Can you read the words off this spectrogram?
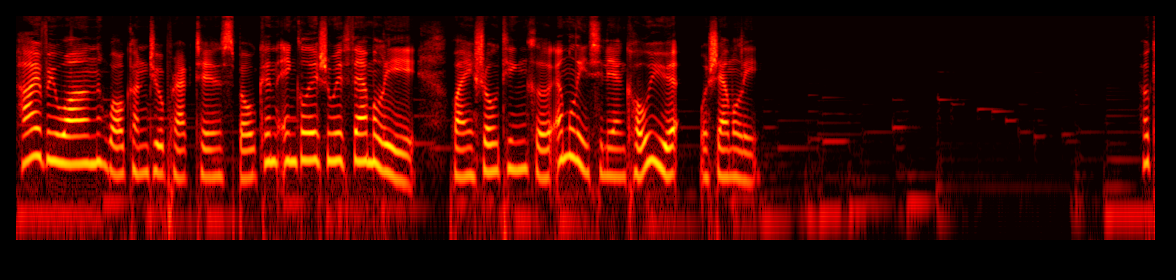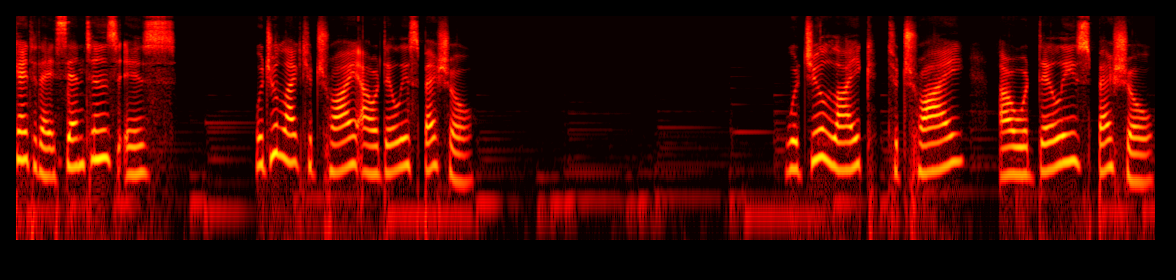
Hi everyone, welcome to practice spoken English with Emily. 欢迎收听和 Emily 一起练口语，我是 Emily。Okay, today's sentence is Would you like to try our daily special? Would you like to try our daily special?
